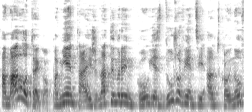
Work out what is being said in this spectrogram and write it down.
A mało tego, pamiętaj, że na tym rynku jest dużo więcej altcoinów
